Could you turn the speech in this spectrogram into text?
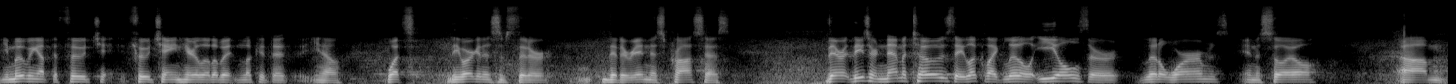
you moving up the food cha- food chain here a little bit and look at the you know what's the organisms that are that are in this process. There, these are nematodes. They look like little eels or little worms in the soil. Um,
